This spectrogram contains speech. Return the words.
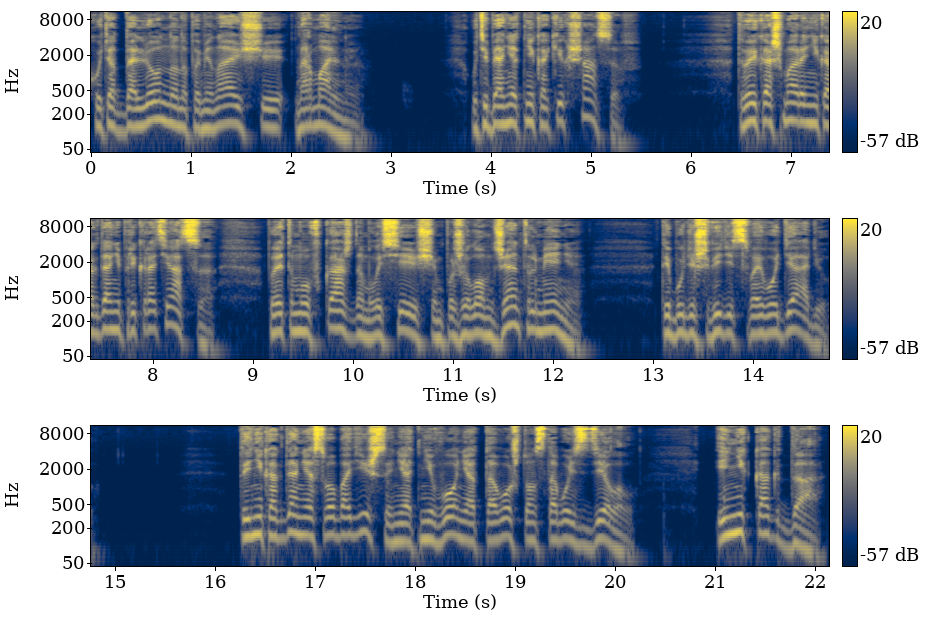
хоть отдаленно напоминающей нормальную. У тебя нет никаких шансов. Твои кошмары никогда не прекратятся, поэтому в каждом лысеющем пожилом джентльмене ты будешь видеть своего дядю. Ты никогда не освободишься ни от него, ни от того, что он с тобой сделал. И никогда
